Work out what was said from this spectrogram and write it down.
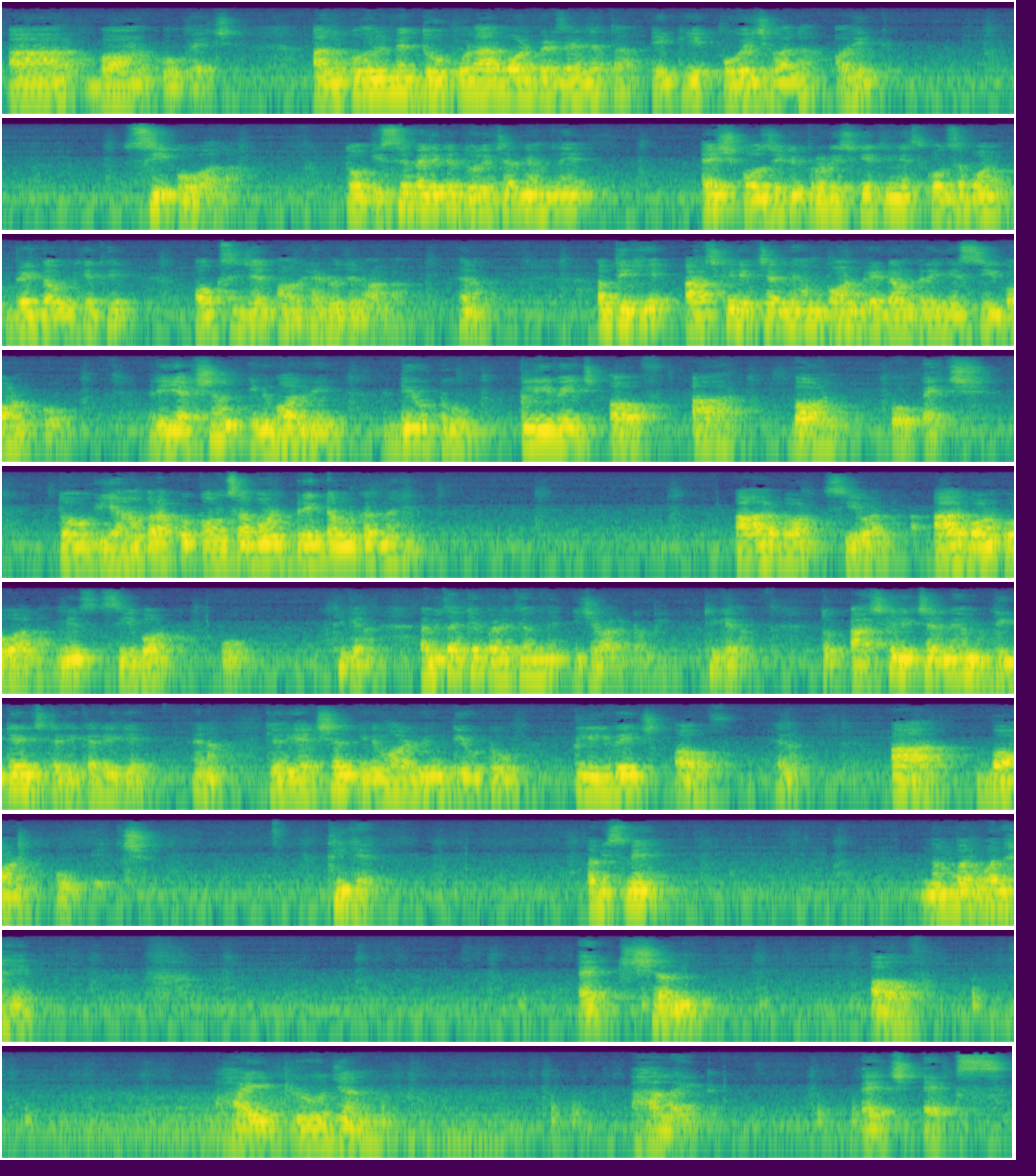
R bond O H alcohol में दो पोलार बॉन्ड प्रेजेंट रहता, एक ये ओ OH वाला और एक ओ वाला। तो इससे पहले के दो लेक्चर में हमने एच पॉजिटिव प्रोड्यूस किए थे मीन्स कौन सा बॉन्ड ब्रेक डाउन किए थे? ऑक्सीजन और हाइड्रोजन वाला, है ना? अब देखिए, आज के लेक्चर में हम बॉन्ड ब्रेक डाउन करेंगे C bond O reaction involving due to cleavage of R bond O H तो यहाँ पर आपको कौन सा बॉन्ड ब्रेक डाउन करना है? आर बॉन्ड सी वाला। आर बॉन्ड ओ वाला मीन्स सी बॉन्ड ओ ठीक है ना? अभी तक के पढ़े थे हमने ये वाला टॉपिक ठीक है ना? तो आज के लेक्चर में हम डिटेल स्टडी करेंगे, है ना? कि reaction involving due to cleavage of है ना आर बॉन्ड ओ एच ठीक है? अब इसमें नंबर वन है action of hydrogen halide H X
